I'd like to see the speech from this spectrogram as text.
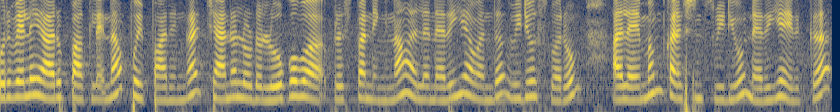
ஒருவேளை யாரும் பார்க்கலன்னா போய் பாருங்கள் சேனலோட லோகோவை ப்ரெஸ் பண்ணிங்கன்னா அதில் நிறைய வந்து வீடியோஸ் வரும். அதில் எம்எம் கலெக்ஷன்ஸ் வீடியோ நிறைய இருக்குது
